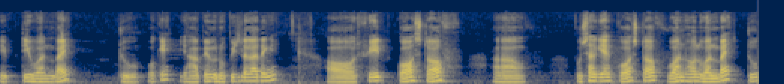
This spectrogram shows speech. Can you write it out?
fifty one by two, okay? यहाँ पे हम रुपीज़ लगा देंगे। और फिर कॉस्ट ऑफ़ पूछा गया cost of one whole one by two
